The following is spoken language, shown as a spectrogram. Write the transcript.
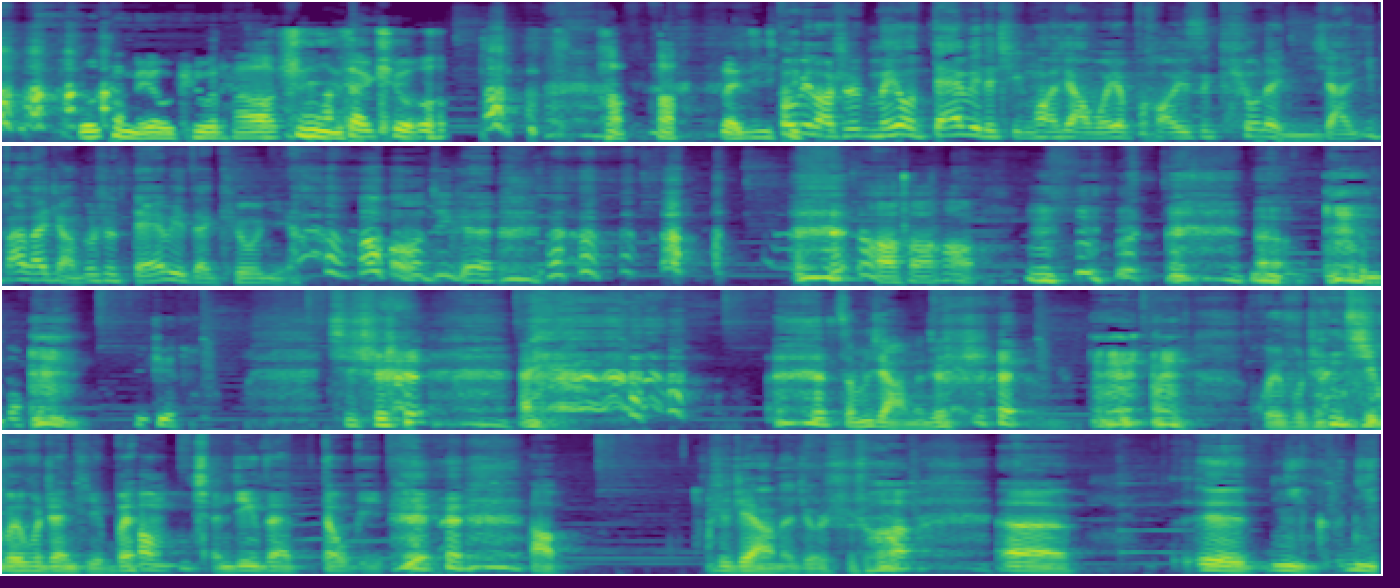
我可没有 Q 他哦，是你在 Q 我。好好，来继续逗。比老师没有 David 的情况下，我也不好意思 Q 了你一下。一般来讲都是 David 在 Q 你，这个，好好好，嗯，继续。其实，哎呀，怎么讲呢？就是恢复正题，恢复正题，不要沉浸在逗比。好，是这样的，就是说，呃。呃，你你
